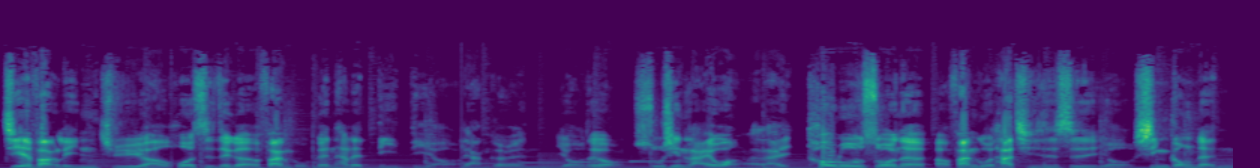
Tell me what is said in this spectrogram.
街坊邻居啊，或是这个范谷跟他的弟弟哦，两个人有这种书信来往的，来透露说呢，呃，范谷他其实是有性功能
